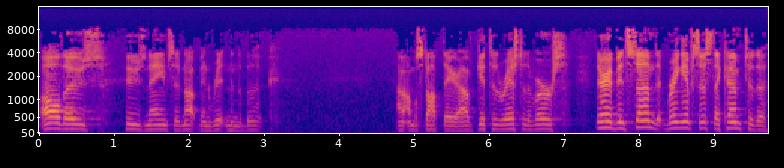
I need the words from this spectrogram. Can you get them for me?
all those whose names have not been written in the book. I'm going to stop there. I'll get to the rest of the verse. There have been some that bring emphasis. They come to the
